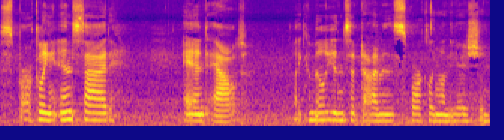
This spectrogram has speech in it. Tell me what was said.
sparkling inside and out, like millions of diamonds sparkling on the ocean.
